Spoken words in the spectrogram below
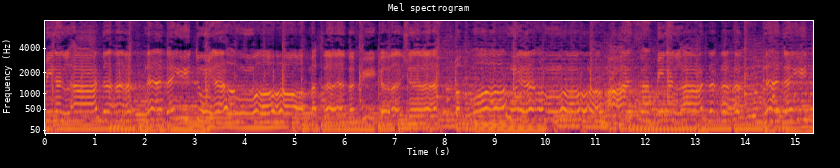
بنا الأعداء ناديت يا الله مخاب فيك رجاء. الله يا الله عاف بنا الأعداء ناديت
